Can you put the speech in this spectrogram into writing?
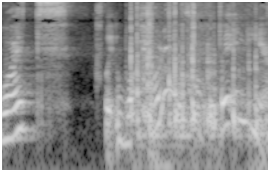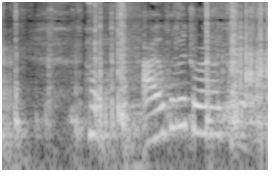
what? Wait, what? How did this fit in here? Oh, I open the drawer like this.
